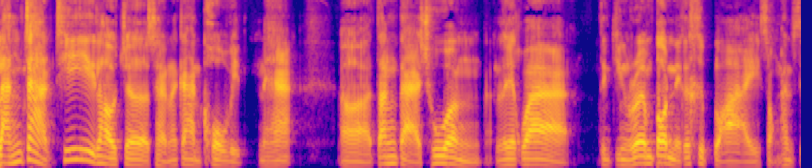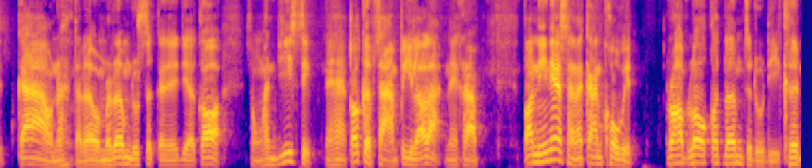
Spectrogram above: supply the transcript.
หลังจากที่เราเจอสถานการณ์โควิดนะฮะตั้งแต่ช่วงเรียกว่า จริงๆ เริ่มต้นเนี่ยก็คือปลาย 2019 นะ แต่เรามาเริ่มรู้สึกกันเยอะๆ ก็ 2020 นะฮะ ก็เกือบ 3 ปีแล้วล่ะนะครับ ตอนนี้เนี่ยสถานการณ์โควิด รอบโลกก็เริ่มจะดูดีขึ้น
